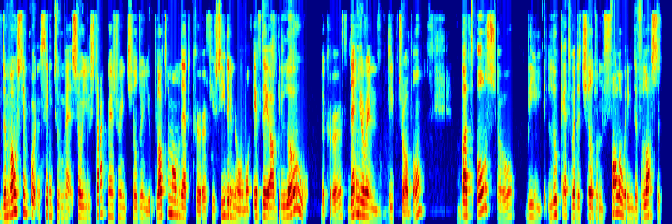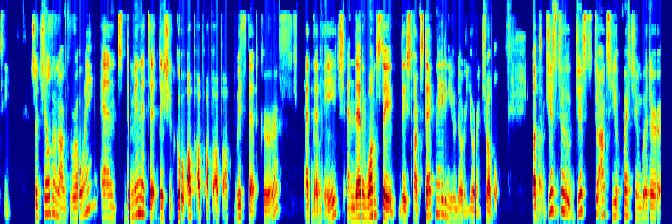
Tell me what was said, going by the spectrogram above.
the most important thing to me- so you start measuring children, you plot them on that curve, you see they're normal. If they are below the curve, then you're in deep trouble. But also we look at whether children following the velocity. So children are growing, and the minute that they should go up, up, up, up, up with that curve at that mm-hmm. age, and then once they they start stagnating, you know you're in trouble. But just to just to answer your question, whether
